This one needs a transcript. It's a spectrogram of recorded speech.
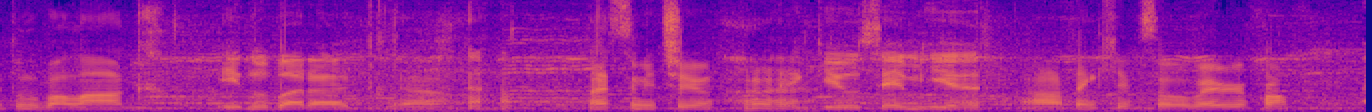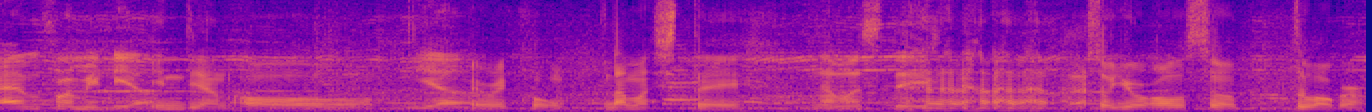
Eid Mubarak. Eid Mubarak. Yeah. nice to meet you. Thank you. Same here. uh, thank you. So where are you from? I'm from India. Indian. Oh, Yeah. very cool. Namaste. Namaste. so you're also a vlogger.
